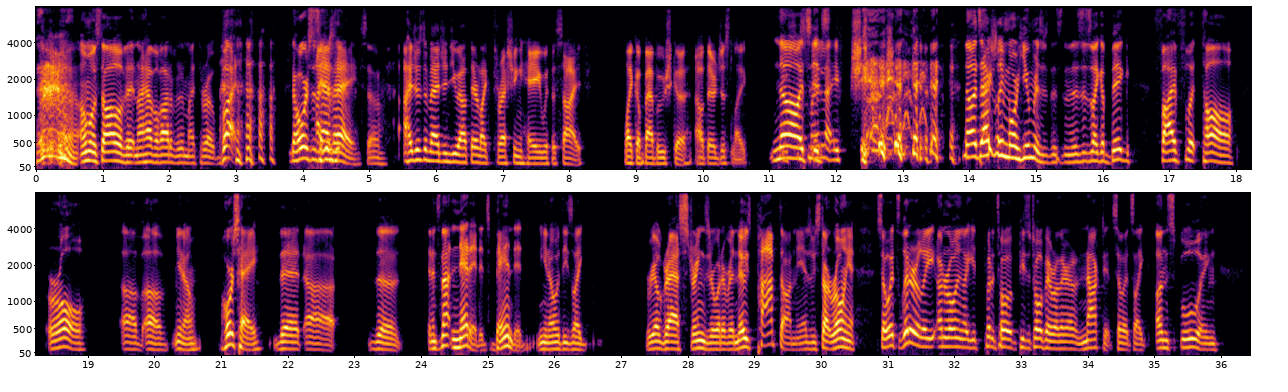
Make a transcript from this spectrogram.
almost all of it and I have a lot of it in my throat. But the horses have just- hay, so I just imagined you out there like threshing hay with a scythe, like a babushka out there, just like no, it's my it's life. no, it's actually more humorous than this. This is like a big five foot tall roll of of you know horse hay that uh the and it's not netted, it's banded, you know, with these like real grass strings or whatever. And those popped on me as we start rolling it. So it's literally unrolling like you put a toilet, piece of toilet paper on there and knocked it. So it's like unspooling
